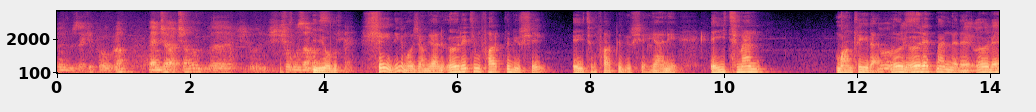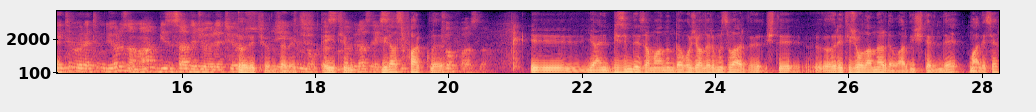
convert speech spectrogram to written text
önümüzdeki program bence açalım. Ee, çok uzamaz. İyi olur. Şey değil mi hocam yani öğretim farklı bir şey, eğitim farklı bir şey. Yani eğitmen mantığıyla Doğru, öyle biz- öğretmenlere Eyvallah. öyle Eğitim öğretim diyoruz ama biz sadece öğretiyoruz. öğretiyoruz Eğitim evet. Eğitim biraz, biraz, eksiklik farklı. Çok fazla. Ee, yani bizim de zamanında hocalarımız vardı. İşte öğretici olanlar da vardı işlerinde maalesef.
